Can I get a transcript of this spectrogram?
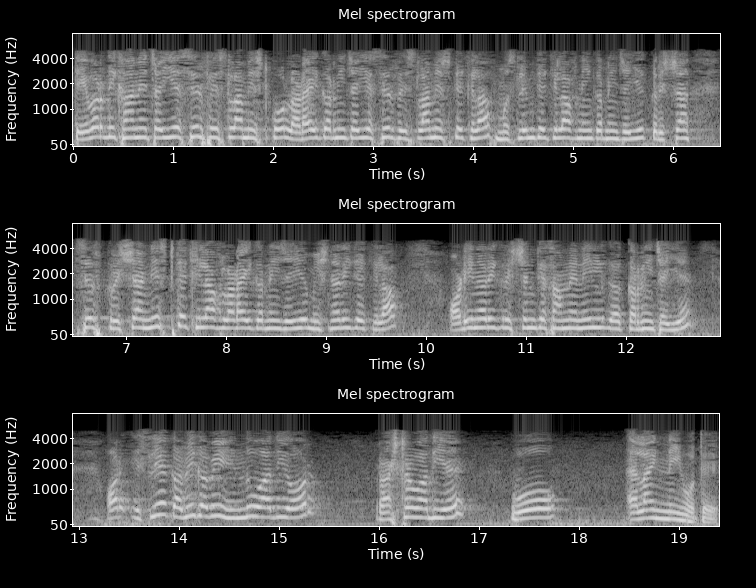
तेवर दिखाने चाहिए सिर्फ़ इस्लामिस्ट को, लड़ाई करनी चाहिए सिर्फ़ इस्लामिस्ट के खिलाफ, मुस्लिम के खिलाफ नहीं करनी चाहिए, क्रिश्चियन, सिर्फ़ क्रिश्चियनिस्ट के खिलाफ लड़ाई करनी चाहिए, मिशनरी के खिलाफ, ऑर्डिनरी क्रिश्चियन के सामने नहीं करनी चाहिए। और इसलिए कभी कभी हिंदूवादी और राष्ट्रवादी है, वो अलाइन नहीं होते,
